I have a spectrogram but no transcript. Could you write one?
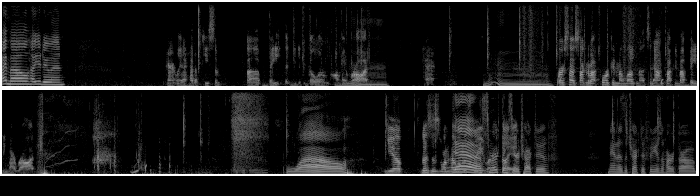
Hi Mel, how you doing? Apparently, I had a piece of uh, bait that needed to go on, on my rod. Mm. Mm. First, I was talking about torquing my lug nuts, and now I'm talking about baiting my rod. Wow. Yep, this is one hell yeah, of a stream. Smirk let me tell thinks ya. you're attractive. Nana's attractive. Finny's a heartthrob.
